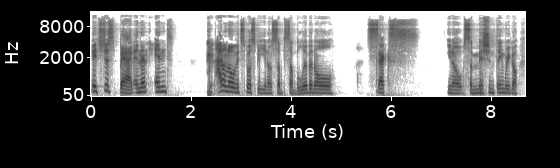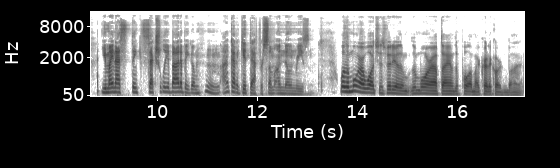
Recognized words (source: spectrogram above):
It's just bad. And then and I don't know if it's supposed to be you know sub subliminal sex, you know submission thing where you go you might not think sexually about it, but you go hmm I got to get that for some unknown reason. well the more i watch this video the, the more apt i am to pull out my credit card and buy it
